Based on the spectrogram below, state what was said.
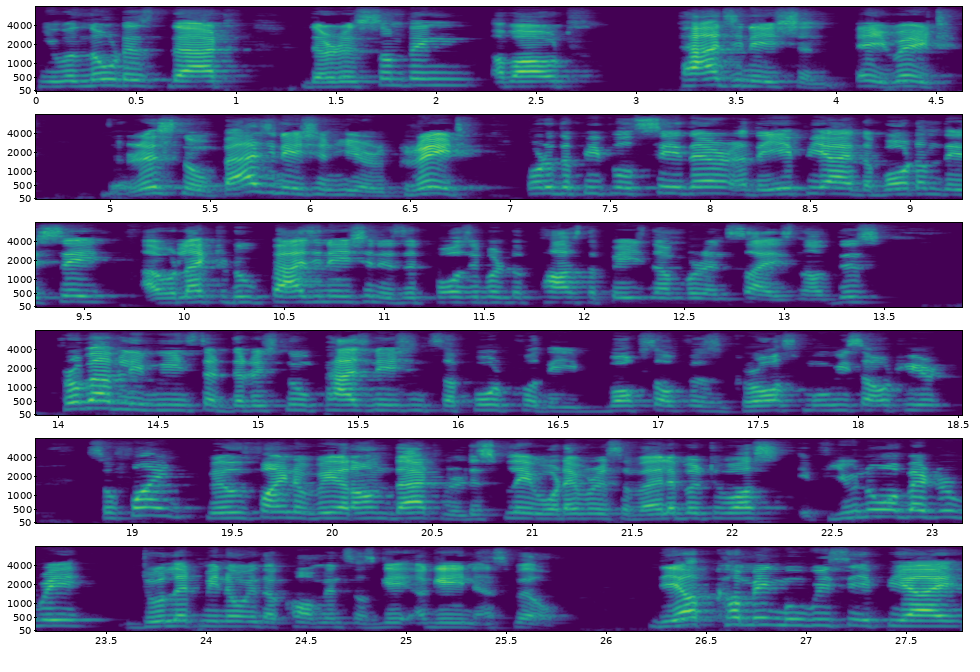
you will notice that there is something about pagination. Hey wait, there is no pagination here. Great. What do the people say there at the API at the bottom? They say, I would like to do pagination. Is it possible to pass the page number and size? Now this probably means that there is no pagination support for the box office gross movies out here. So fine, we'll find a way around that. We'll display whatever is available to us. If you know a better way, do let me know in the comments again as well. The upcoming movies API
